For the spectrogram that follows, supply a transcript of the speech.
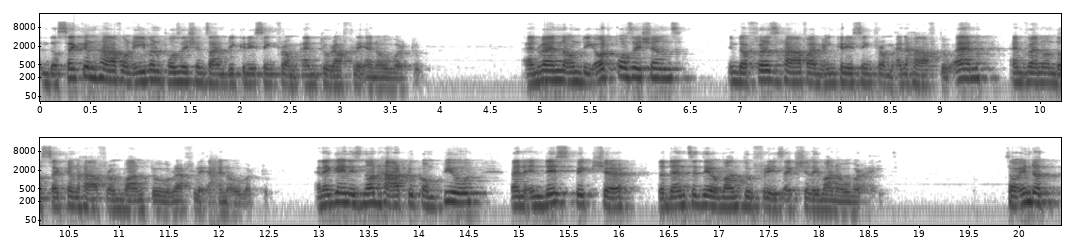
in the second half on even positions, I'm decreasing from n to roughly n over 2. And when on the odd positions, in the first half, I'm increasing from n half to n, and when on the second half from 1 to roughly n over 2. And again, it's not hard to compute when in this picture, the density of 1 to 3 is actually 1 over 8. So in the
